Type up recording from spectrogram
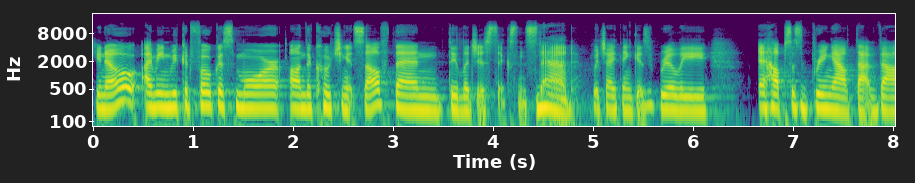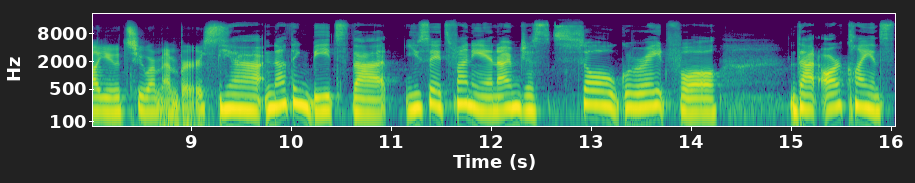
you know, I mean, we could focus more on the coaching itself than the logistics instead, Yeah. which I think is really, it helps us bring out that value to our members. Yeah, nothing beats that. You say it's funny, and I'm just so grateful that our clients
